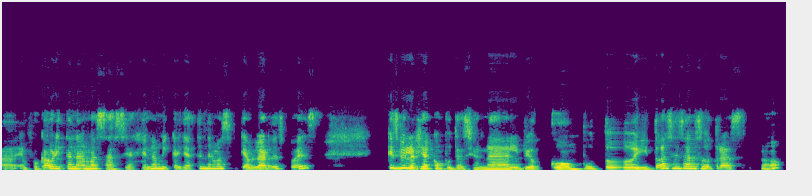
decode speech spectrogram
ah, enfocado ahorita nada más hacia genómica. Ya tendremos que hablar después qué es biología computacional, biocómputo y todas esas otras, ¿no?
